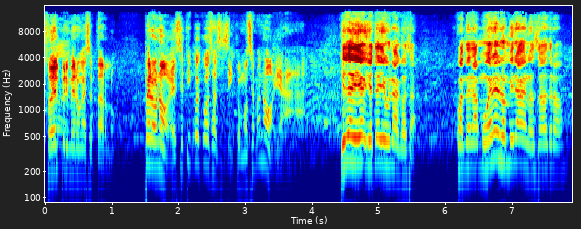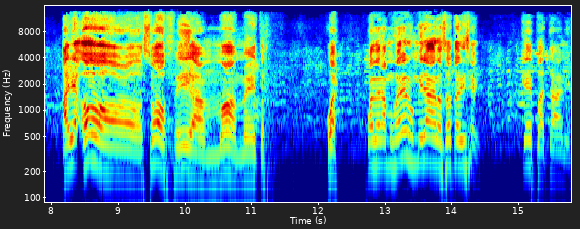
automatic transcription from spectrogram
Soy el primero en aceptarlo. Pero no, ese tipo de cosas así como se. No, ya. Yo te digo, yo te digo una cosa. Cuando las mujeres nos miran a nosotros, hay, oh, Sofía, mamito. Bueno, cuando las mujeres nos miran a nosotros dicen, qué patanes.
